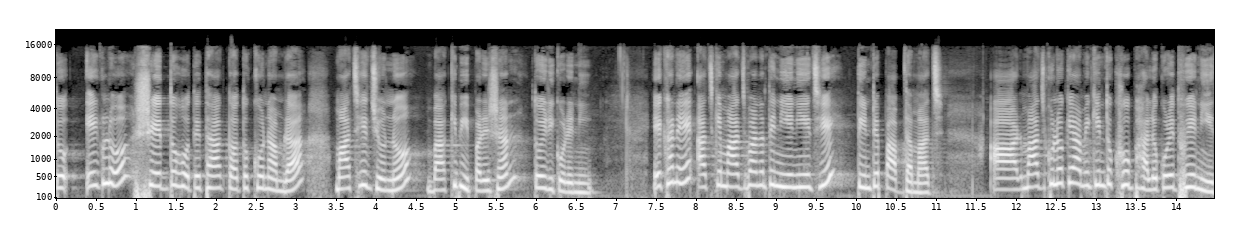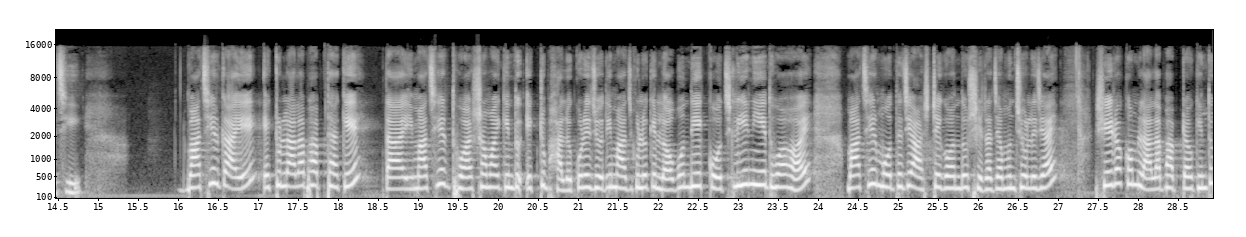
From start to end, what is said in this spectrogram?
তো এগুলো সেদ্ধ হতে থাক ততক্ষণ আমরা মাছের জন্য বাকি প্রিপারেশান তৈরি করে নিই। এখানে আজকে মাছ বানাতে নিয়ে নিয়েছি তিনটে পাবদা মাছ। আর মাছগুলোকে আমি কিন্তু খুব ভালো করে ধুয়ে নিয়েছি। মাছের গায়ে একটু লালা ভাব থাকে, তাই মাছের ধোয়ার সময় কিন্তু একটু ভালো করে যদি মাছগুলোকে লবণ দিয়ে কচলিয়ে নিয়ে ধোয়া হয়, মাছের মধ্যে যে আষ্টে গন্ধ সেটা যেমন চলে যায় সেই রকম লালা ভাবটাও কিন্তু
